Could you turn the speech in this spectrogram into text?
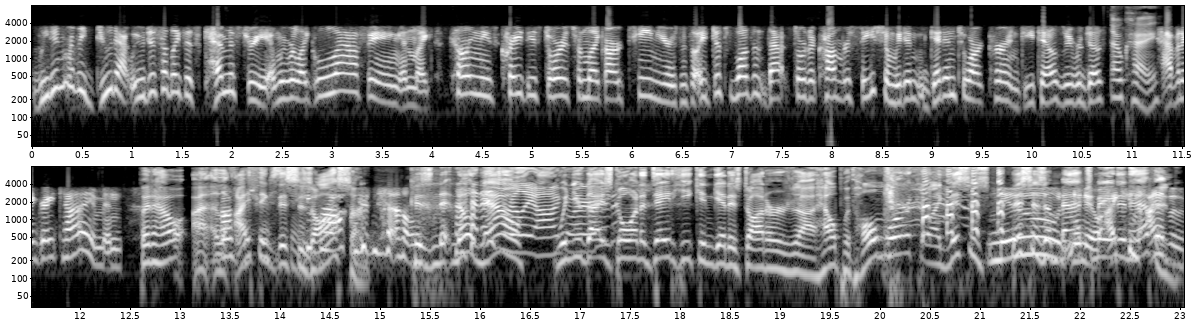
We didn't really do that. We just had like this chemistry and we were like laughing and like telling these crazy stories from like our teen years and so it just wasn't that sort of conversation. We didn't get into our current details. We were just Okay. having a great time and But how? I, I think this is interesting. awesome. awkward now. Because no, That is now really when you guys go on a date, he can get his daughter uh, help with homework. like this is No, this is a no, match no. I made in heaven. I have a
